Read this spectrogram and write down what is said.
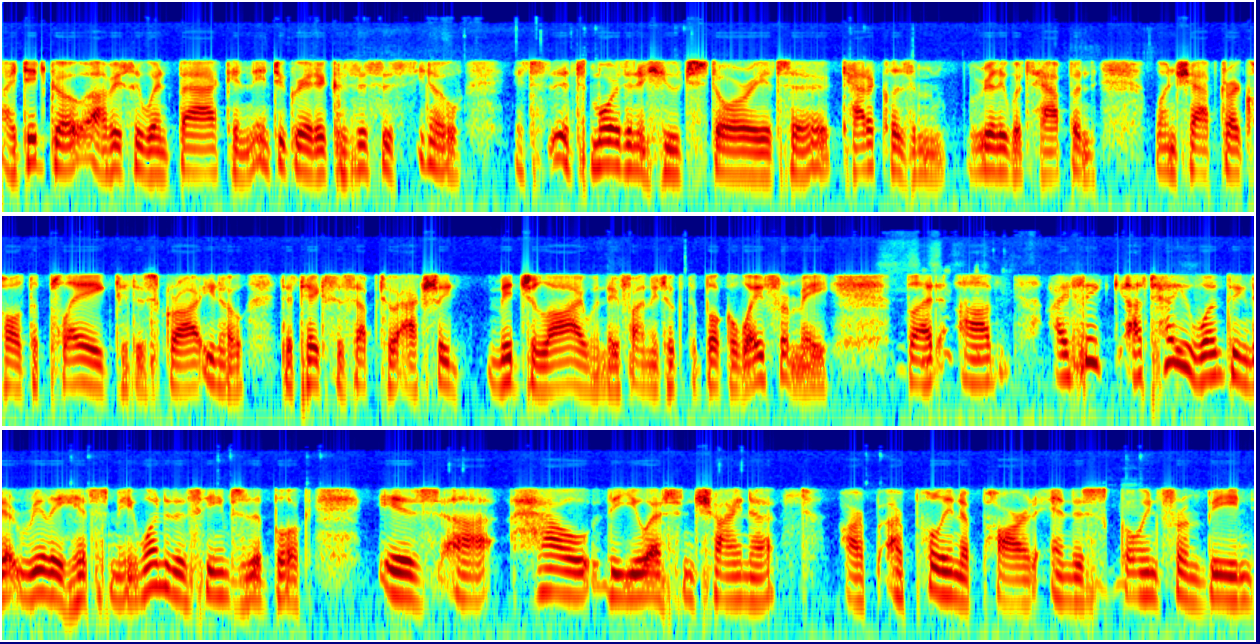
I did go. Obviously, went back and integrated because this is, you know, it's it's more than a huge story. It's a cataclysm. Really, what's happened. One chapter I call it the plague to describe, you know, that takes us up to actually mid-July when they finally took the book away from me. But um, I think I'll tell you one thing that really hits me. One of the themes of the book is uh, how the U.S. and China are are pulling apart, and this going from being,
